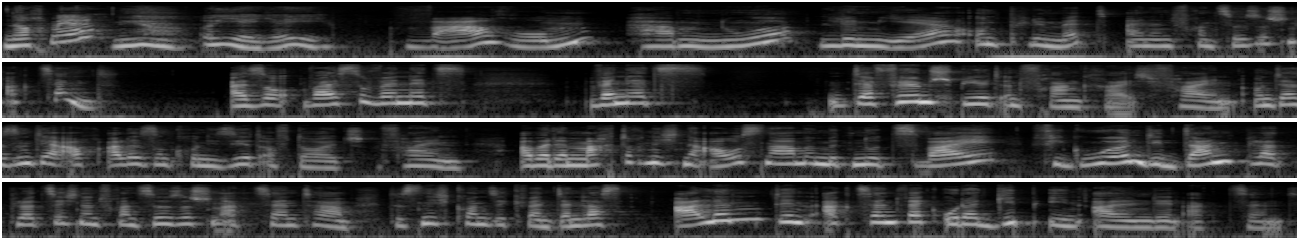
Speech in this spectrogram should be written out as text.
Noch mehr? ja. Uiuiui. Warum haben nur Lumière und Plumet einen französischen Akzent? Also, weißt du, wenn jetzt, wenn jetzt der Film spielt in Frankreich, fein. Und da sind ja auch alle synchronisiert auf Deutsch, fein. Aber der macht doch nicht eine Ausnahme mit nur zwei Figuren, die dann pl plötzlich einen französischen Akzent haben. Das ist nicht konsequent. Dann lass allen den Akzent weg oder gib ihnen allen den Akzent.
